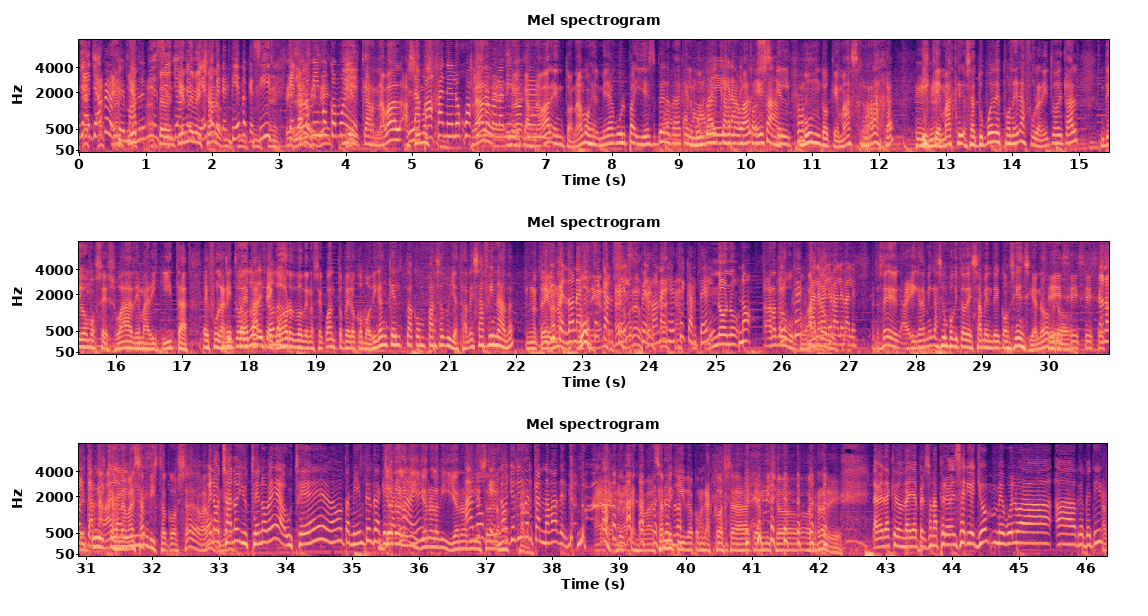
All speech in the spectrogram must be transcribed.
Ya, ya, pero que madre mía, pero sí, yo te entiendo, Charo. que te entiendo, que sí, Sí, que no es lo mismo sí. como es. el carnaval hacemos paja en el ojo ajeno claro, no es lo en mismo el que- carnaval entonamos el mea culpa y es verdad que el mundo del carnaval es el mundo que más raja y que más o sea tú puedes poner a fulanito de tal de homosexual de mariquita el fulanito de, De todo, tal de de, gordo de no sé cuánto pero como digan que el- la comparsa tuya está desafinada No te digo perdona, ¿es te este cartel? Perdona, ¿es este cartel? no no No. ahora te lo ¿Este? busco ahora Vale, vale, vale, vale. entonces ahí también que hacer un poquito de examen de conciencia no Sí, Pero- sí, sí, sí. No, no, el Uy, el carnaval. carnaval ahí- se han visto cosas vamos, Bueno. Chano, y usted no vea, usted vamos, también tendrá que Yo no la vi, ¿eh? yo no la vi, yo no la ah, vi no, que yo digo Oscar. del carnaval, del carnaval. Ah, el Del carnaval. carnaval. se han metido con unas cosas que han dicho horrores La verdad es que donde haya personas, pero en serio, yo me vuelvo a, a repetir, A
